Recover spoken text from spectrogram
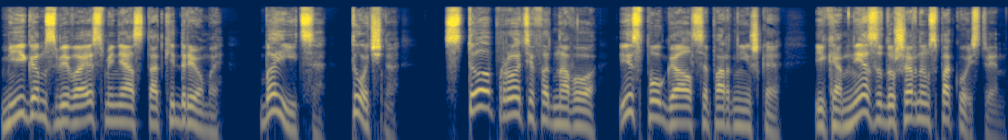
мигом сбивая с меня остатки дремы. Боится. Точно. Сто против одного. Испугался парнишка. И ко мне за душевным спокойствием.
